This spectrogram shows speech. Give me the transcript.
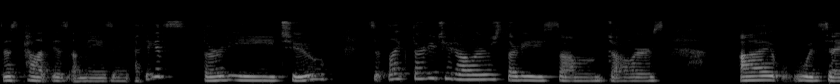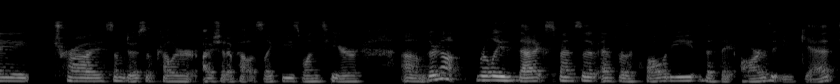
this palette is amazing. I think it's 32. Is it like $32, 30 some dollars? I would say try some Dose of Color eyeshadow palettes like these ones here. Um, they're not really that expensive and for the quality that they are that you get,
